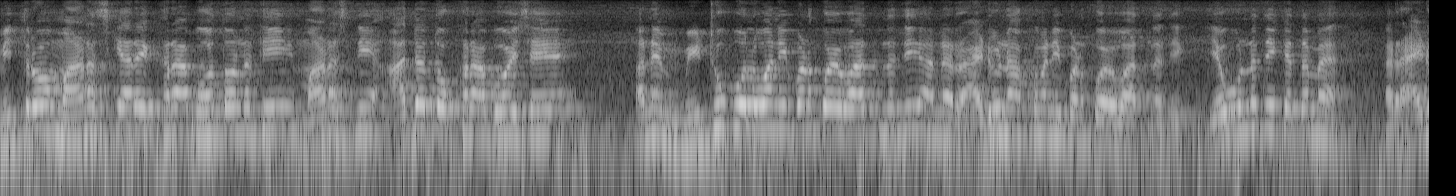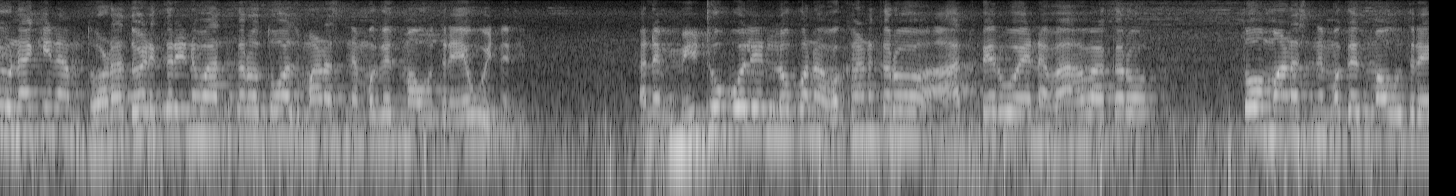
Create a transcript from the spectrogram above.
મિત્રો, માણસ ક્યારેય ખરાબ હોતો નથી, માણસની આદતો ખરાબ હોય છે અને મીઠું બોલવાની પણ કોઈ વાત નથી અને રાયડું નાખવાની પણ કોઈ વાત નથી. એવું નથી કે તમે રાયડું નાખીને આમ ધોળાધોડ કરીને વાત કરો તો જ માણસને મગજમાં ઉતરે, એવું જ નથી. અને મીઠું બોલીને લોકોના વખાણ કરો, હાથ ફેરવો, એને વાહ વાહ કરો, તો માણસને મગજમાં ઉતરે,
